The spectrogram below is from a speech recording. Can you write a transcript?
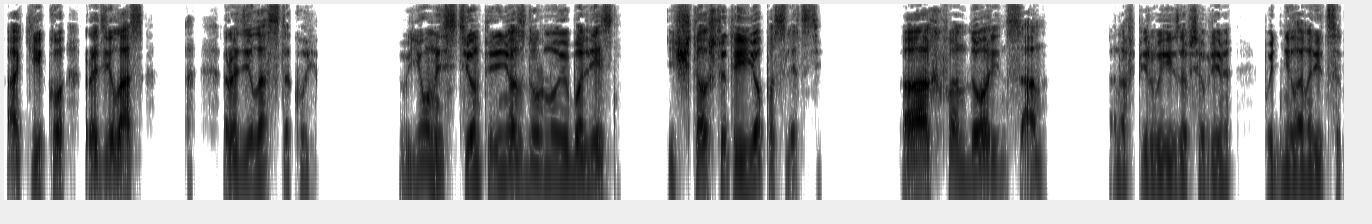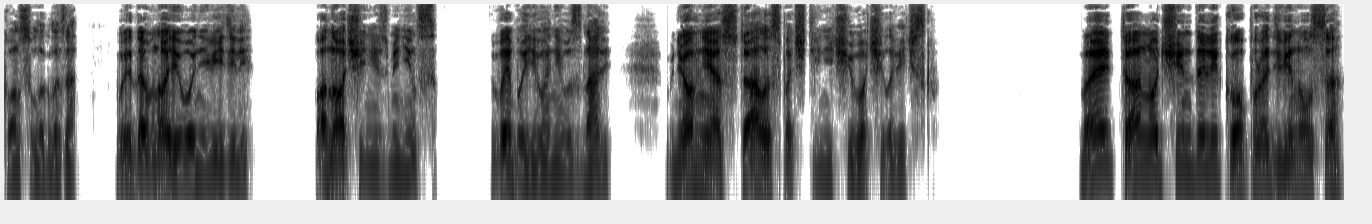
Акико родилась, родилась такой. В юности он перенес дурную болезнь и считал, что это ее последствия. Ах, Фандорин-сан! Она впервые за все время подняла на вице-консула глаза. Вы давно его не видели. Он очень изменился. вы бы его не узнали. В нем не осталось почти ничего человеческого. Мэйтан очень далеко продвинулся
